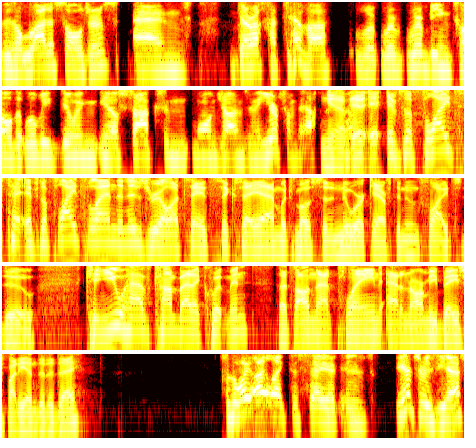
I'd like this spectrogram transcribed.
there's a lot of soldiers, and derech hateva we're, we're, we're being told that we'll be doing you know socks and long johns in a year from now. Yeah, you know? if the flights if the flights land in Israel, let's say at six a.m., which most of the Newark afternoon flights do, can you have combat equipment that's on that plane at an army base by the end of the day? So the way I like to say it is the answer is yes,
